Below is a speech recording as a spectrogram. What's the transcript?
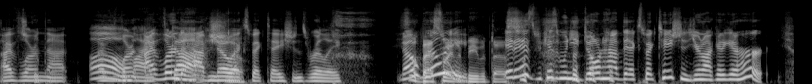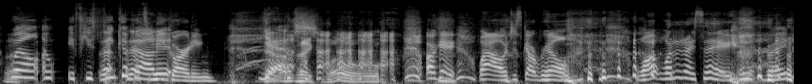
I've learned that. Oh, I've learned, my I've learned to have gosh. no expectations, really. No, the best way really. to be with us. It is because when you don't have the expectations, you're not going to get hurt. Well, oh, if you That- think that's about me it, guarding. Yeah, yes, it's like, whoa. okay, wow, it just got real. what? What did I say? right?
